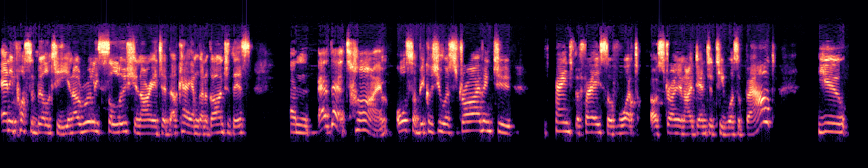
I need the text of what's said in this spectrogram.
any possibility, you know, really solution oriented. Okay, I'm going to go into this. And at that time, also because you were striving to change the face of what Australian identity was about, you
